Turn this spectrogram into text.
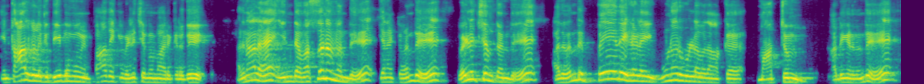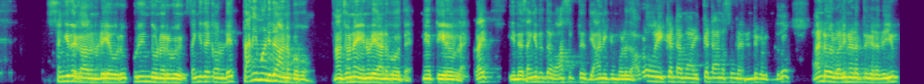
என் கால்களுக்கு தீபமும் என் பாதைக்கு வெளிச்சமுமா இருக்கிறது. அதனால இந்த வசனம் வந்து எனக்கு வந்து வெளிச்சம் தந்து அது வந்து பேதைகளை உணர்வுள்ளவதாக்க மாற்றும். அப்படிங்கிறது வந்து சங்கீதக்காரனுடைய ஒரு புரிந்துணர்வு சங்கீதக்காரனுடைய தனி மனித அனுபவம். நான் சொன்னேன் என்னுடைய அனுபவத்தை நேற்று இரவுல ரைட் இந்த சங்கீதத்தை வாசித்து தியானிக்கும் பொழுது அவ்வளவு ஒரு இக்கட்டமா இக்கட்டான சூழ்நிலை நின்று கொள்ளும் பொழுதும் ஆண்டவர் வழி நடத்துகிறதையும்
